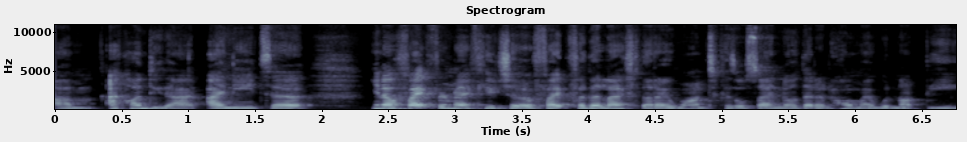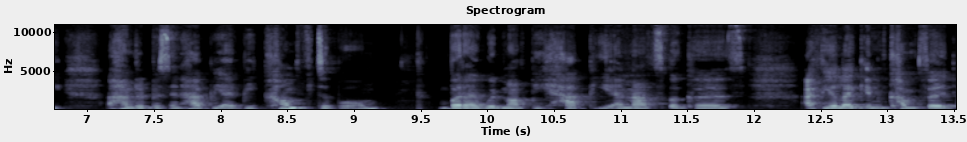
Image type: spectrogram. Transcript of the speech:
um i can't do that. I need to you know fight for my future fight for the life that i want because also i know that at home i would not be 100% happy i'd be comfortable but i would not be happy and that's because i feel like in comfort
